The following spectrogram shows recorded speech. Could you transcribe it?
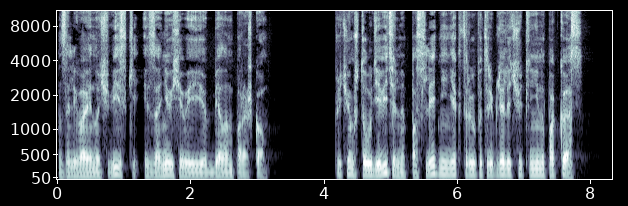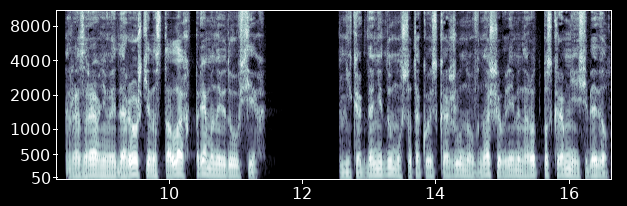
заливая ночь виски и занюхивая ее белым порошком. Причем, что удивительно, последние некоторые употребляли чуть ли не на показ, разравнивая дорожки на столах прямо на виду у всех. Никогда не думал, что такое скажу, но в наше время народ поскромнее себя вел.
